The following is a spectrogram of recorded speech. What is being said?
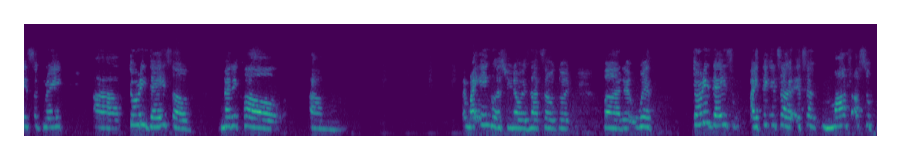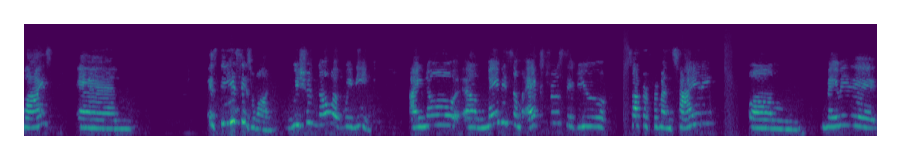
is a great uh, 30 days of medical. Um, my English, you know, is not so good, but with 30 days, I think it's a it's a month of supplies, and it's the easiest one. We should know what we need. I know um, maybe some extras if you suffer from anxiety, um, maybe the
